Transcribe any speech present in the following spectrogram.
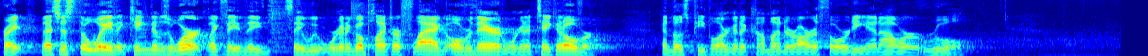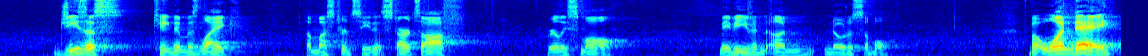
Right? That's just the way that kingdoms work. Like they, they say, we, we're going to go plant our flag over there and we're going to take it over. And those people are going to come under our authority and our rule. Jesus' kingdom is like a mustard seed. It starts off really small, maybe even unnoticeable. But one day,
